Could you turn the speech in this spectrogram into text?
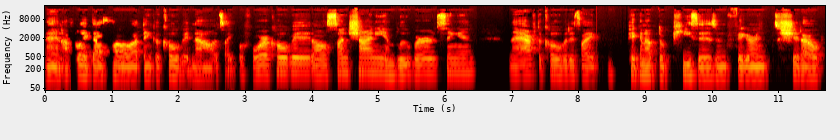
and I feel like that's how I think of COVID now. It's like before COVID, all sunshiny and bluebirds singing, and then after COVID, it's like picking up the pieces and figuring shit out.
